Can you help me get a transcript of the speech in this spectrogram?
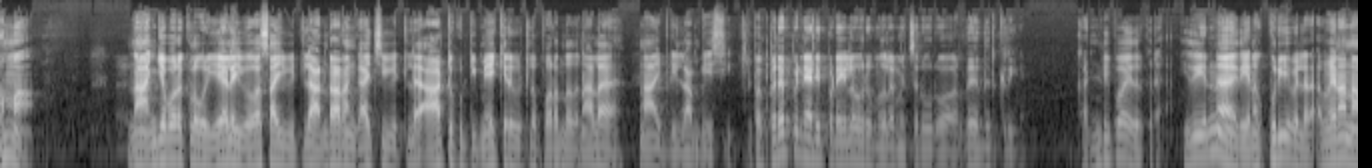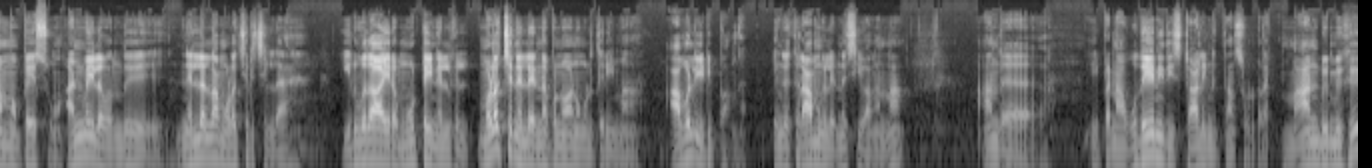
ஆமாம் நான் இங்கே பிறக்கல ஒரு ஏழை விவசாயி வீட்டில் அன்றாடம் காய்ச்சி வீட்டில் ஆட்டுக்குட்டி மேய்க்கிற வீட்டில் பிறந்ததுனால நான் இப்படிலாம் பேசிக்கிட்டு இப்போ பிறப்பின் அடிப்படையில் ஒரு முதலமைச்சர் உருவாகிறத எதிர்க்கிறீங்க. கண்டிப்பாக எதிர்க்கிறேன். இது என்ன? இது எனக்கு புரியவில்லை. வேணா நாம் பேசுவோம். அண்மையில் வந்து நெல்லெல்லாம் முளைச்சிருச்சுல்ல? இருபதாயிரம் மூட்டை நெல்கள். முளைச்ச நெல்லை என்ன பண்ணுவான்னு உங்களுக்கு தெரியுமா? அவல் இடிப்பாங்க. எங்கள் கிராமங்கள் என்ன செய்வாங்கன்னா அந்த இப்போ நான் உதயநிதி ஸ்டாலினுக்கு தான் சொல்கிறேன் மாண்புமிகு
